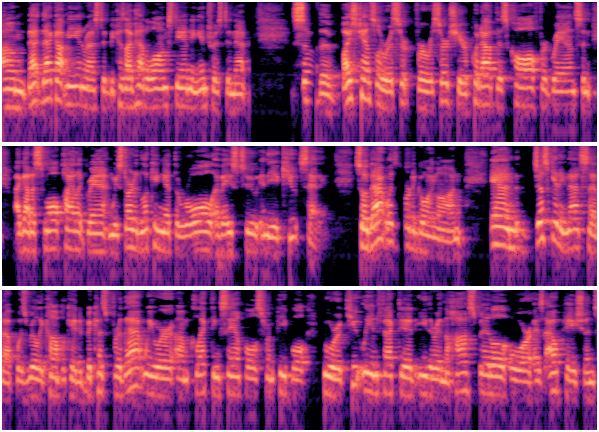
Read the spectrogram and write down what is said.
um, that that got me interested because I've had a long-standing interest in that. So the vice chancellor for research here put out this call for grants, and I got a small pilot grant, and we started looking at the role of ACE2 in the acute setting. So that was sort of going on. And just getting that set up was really complicated because for that, we were um, collecting samples from people who were acutely infected either in the hospital or as outpatients.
